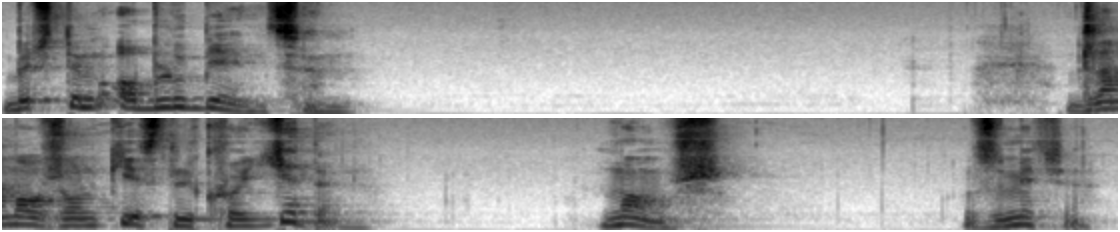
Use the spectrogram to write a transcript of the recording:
Być tym oblubieńcem. Dla małżonki jest tylko jeden mąż. Rozumiecie?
